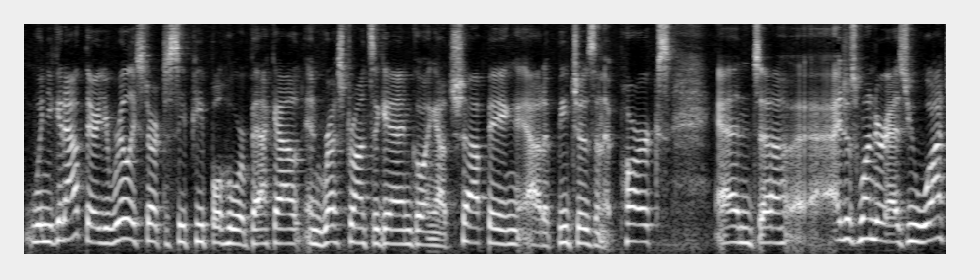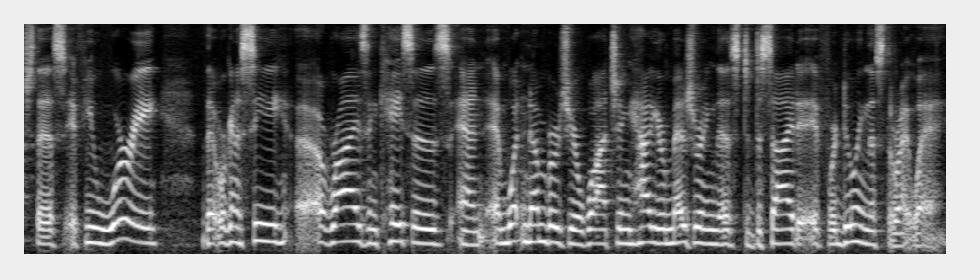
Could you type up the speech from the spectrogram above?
When you get out there, you really start to see people who are back out in restaurants again, going out shopping, out at beaches and at parks. And uh, I just wonder, as you watch this, if you worry that we're going to see a rise in cases and, and what numbers you're watching, how you're measuring this to decide if we're doing this the right way.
